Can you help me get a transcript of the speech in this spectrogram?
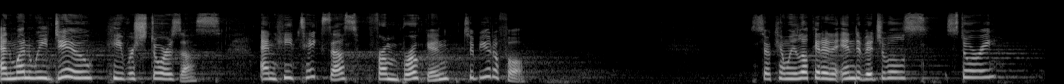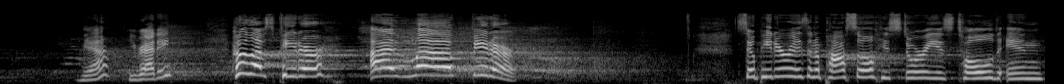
And when we do, he restores us and he takes us from broken to beautiful. So, can we look at an individual's story? Yeah? You ready? Who loves Peter? I love Peter. So, Peter is an apostle. His story is told in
